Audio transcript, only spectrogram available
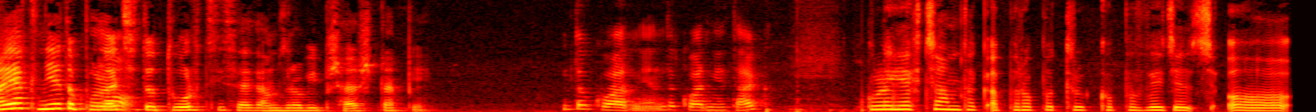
A jak nie, to poleci no. do Turcji, sobie tam zrobi przeszczepi. Dokładnie, dokładnie tak. W ogóle ja chciałam tak a propos tylko powiedzieć o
